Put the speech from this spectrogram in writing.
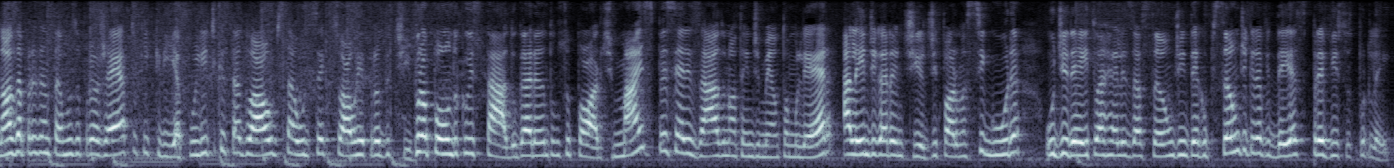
Nós apresentamos o projeto que cria a Política Estadual de Saúde Sexual e Reprodutiva, propondo que o Estado garanta um suporte mais especializado no atendimento à mulher, além de garantir de forma segura o direito à realização de interrupção de gravidez previstos por lei.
